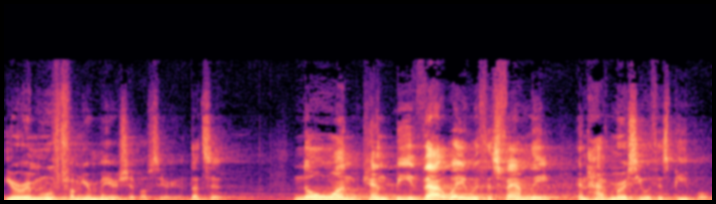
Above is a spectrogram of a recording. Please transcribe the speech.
you're removed from your mayorship of Syria. That's it. No one can be that way with his family and have mercy with his people.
